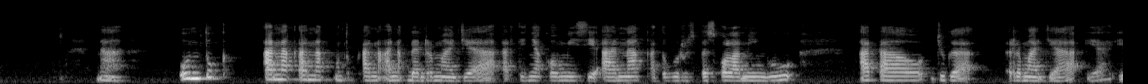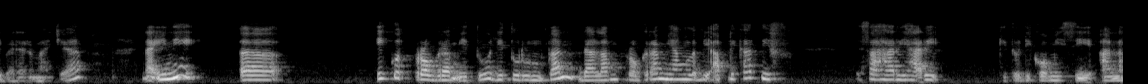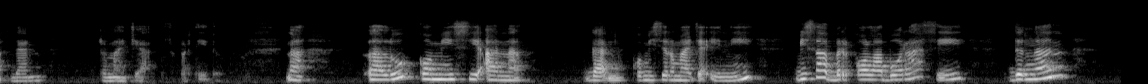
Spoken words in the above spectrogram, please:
Nah, untuk anak-anak untuk anak-anak dan remaja, artinya komisi anak atau guru sekolah minggu atau juga remaja ya, ibadah remaja. Nah, ini uh, ikut program itu diturunkan dalam program yang lebih aplikatif sehari-hari gitu di komisi anak dan remaja seperti itu. Nah, lalu komisi anak dan komisi remaja ini bisa berkolaborasi dengan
